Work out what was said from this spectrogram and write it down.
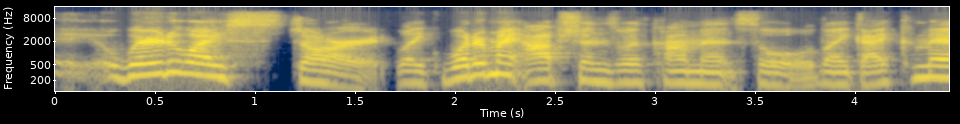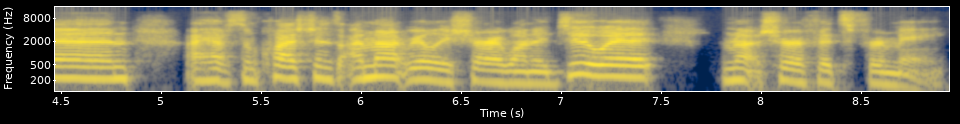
eh, where do I start? Like, what are my options with CommentSold? Like, I come in, I have some questions. I'm not really sure I want to do it. I'm not sure if it's for me.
